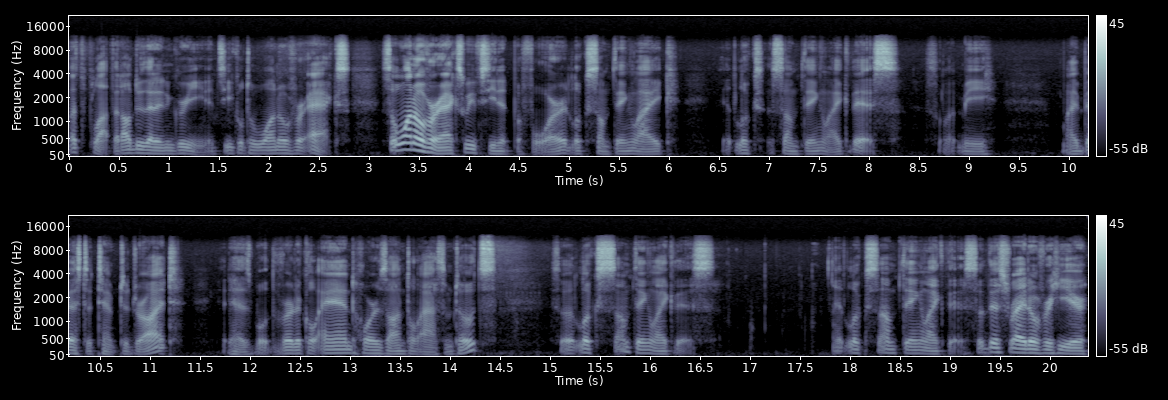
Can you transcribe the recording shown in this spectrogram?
Let's plot that. I'll do that in green. It's equal to 1 over x. So 1 over x, we've seen it before. It looks something like it looks something like this. So let me my best attempt to draw it. It has both vertical and horizontal asymptotes. So it looks something like this it looks something like this. So this right over here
